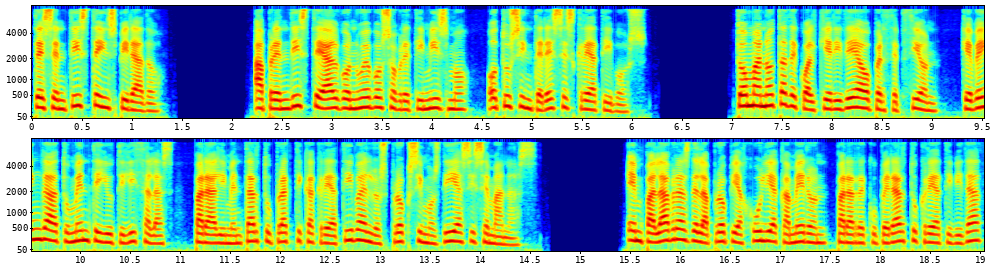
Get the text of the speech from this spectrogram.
¿Te sentiste inspirado? ¿Aprendiste algo nuevo sobre ti mismo o tus intereses creativos? Toma nota de cualquier idea o percepción que venga a tu mente y utilízalas para alimentar tu práctica creativa en los próximos días y semanas. En palabras de la propia Julia Cameron, para recuperar tu creatividad,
